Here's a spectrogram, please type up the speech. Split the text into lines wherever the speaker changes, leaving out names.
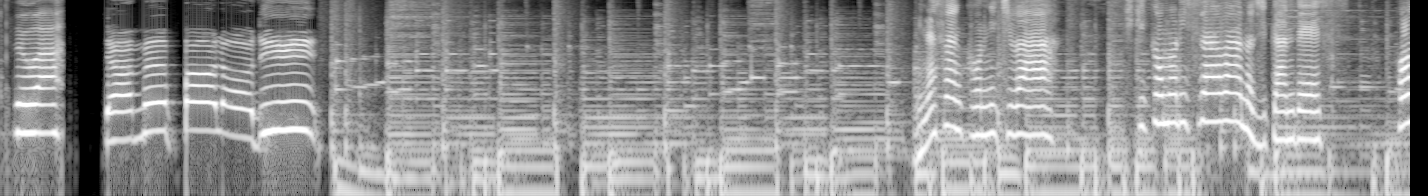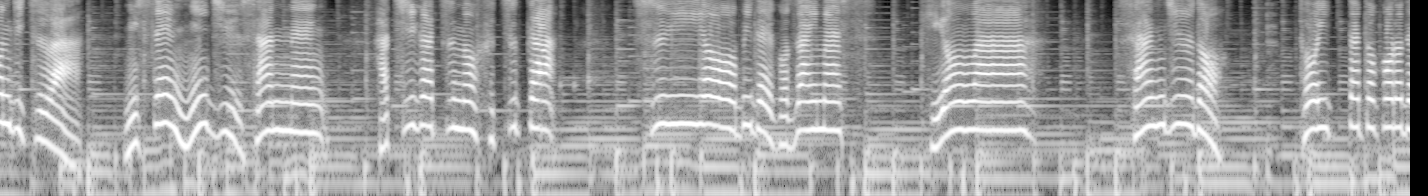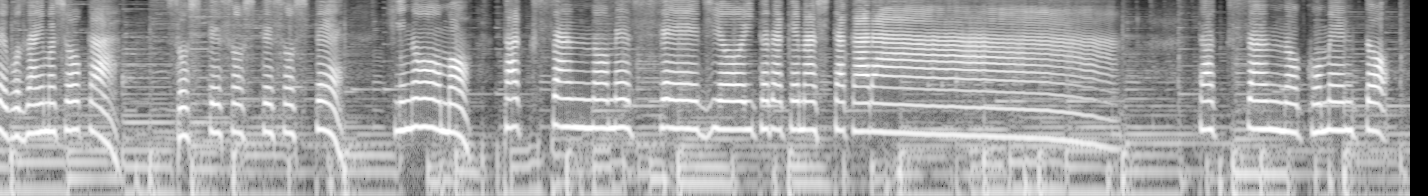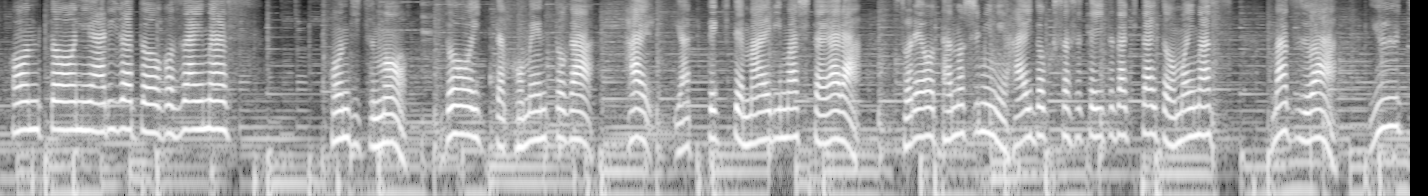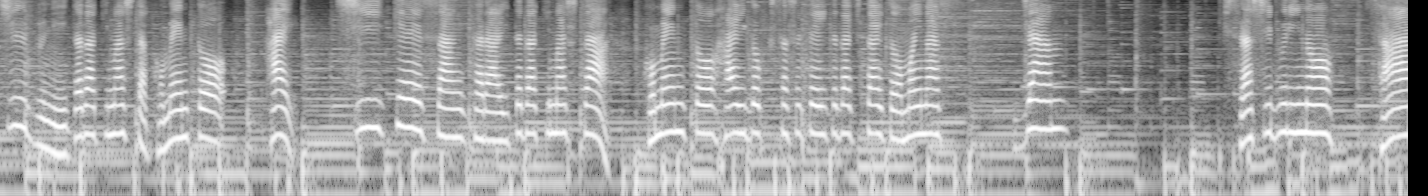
ちは。
ジャムパロディ
皆さんこんにちは。引きこもりスアワーの時間です。本日は2023年8月の2日水曜日でございます。気温は30度といったところでございましょうかそしてそしてそして昨日もたくさんのメッセージをいただけましたから。たくさんのコメント本当にありがとうございます。本日もどういったコメントがはいやってきてまいりましたやらそれを楽しみに拝読させていただきたいと思います。まずは YouTube にいただきましたコメントをはい CK さんからいただきました。コメントを拝読させていただきたいと思います。じゃん。久しぶりのさ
